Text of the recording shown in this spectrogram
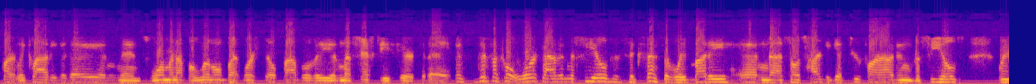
partly cloudy today and, and it's warming up a little, but we're still probably in the 50s here today. It's difficult work out in the fields. It's excessively muddy, and uh, so it's hard to get too far out in the fields. We've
